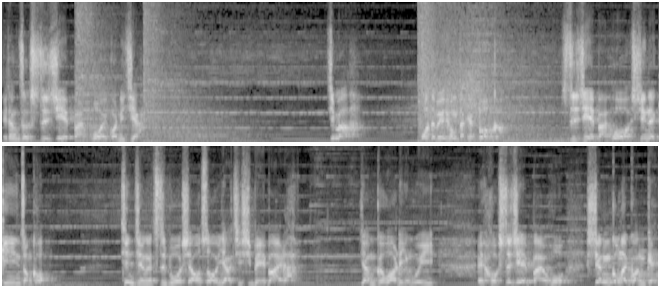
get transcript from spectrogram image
会当做世界百货的管理者。今嘛，我特别向大家报告世界百货新的经营状况。进前的直播销售也其实袂歹啦，也毋过我认为，会让世界百货成功的关键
